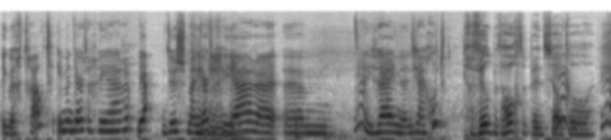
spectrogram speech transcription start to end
ik ben getrouwd in mijn dertiger jaren. Ja, dus mijn dertiger jaren, ehm, ja, die zijn, eh, die zijn goed. Gevuld met hoogtepunten, zo Ja, te horen. ja.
